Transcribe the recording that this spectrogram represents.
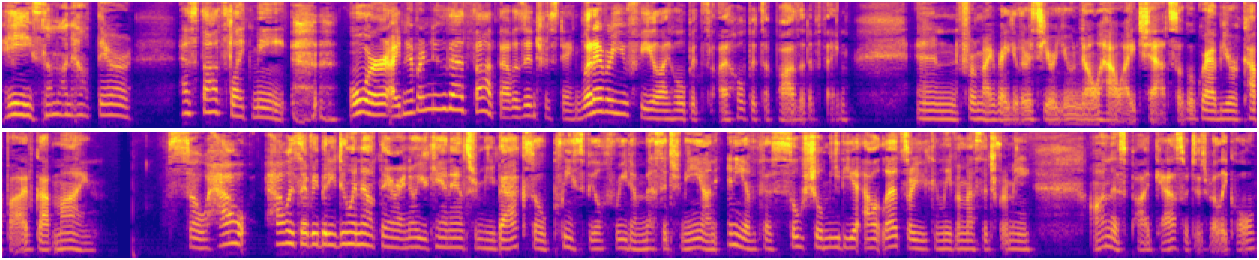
hey, someone out there has thoughts like me. Or i never knew that thought. That was interesting. Whatever you feel i hope it's i hope it's a positive thing. And for my regulars here you know how i chat so go grab your cuppa i've got mine. So how how is everybody doing out there? I know you can't answer me back so please feel free to message me on any of the social media outlets or you can leave a message for me on this podcast which is really cool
